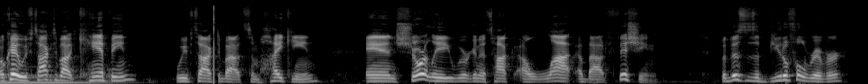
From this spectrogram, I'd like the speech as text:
Okay, we've talked about camping we've talked about some hiking, and shortly we're going to talk a lot about fishing. But this is a beautiful river,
